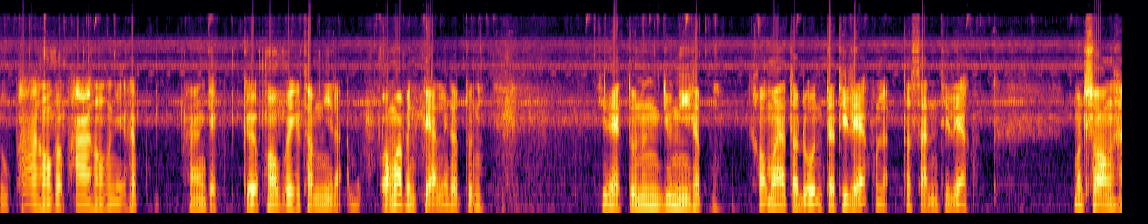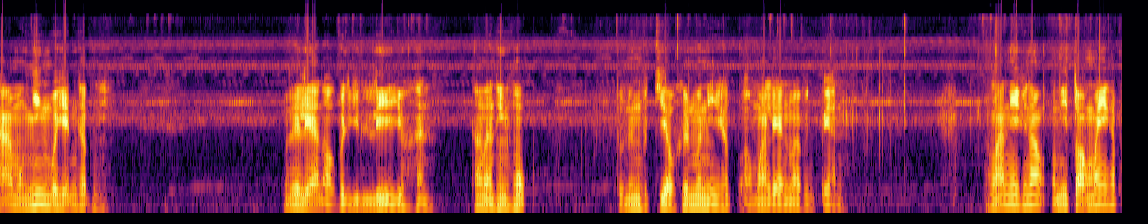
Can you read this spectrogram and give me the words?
ลูกผาเฮากับผาเฮานี่ครับห่างจากเกือบเฮาไปทำนี่ละออกมาเป็นแปลนเลยครับตัวนี้ ที่แรกตัวนึงอยู่นี่ครับ เขามาตะโดนต่ที่แรกคนละตะสันที่แรกมันซองหามองยิ่งบ่เห็นครับนี่มันเลยเลียนออกไปลี่อยู่หันทั้งนั้นหิ้งหกตัวนึงเจียวขึ้นมาหนีครับ ออกมาเลียนมาเป็นแปลนประมาณนี้พี่น้องอันนี้ตอกไม้ครับ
